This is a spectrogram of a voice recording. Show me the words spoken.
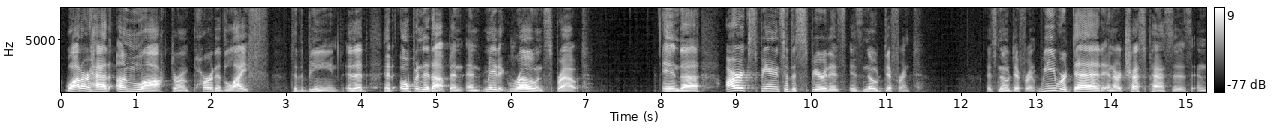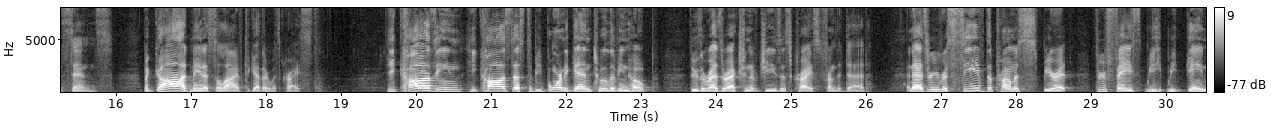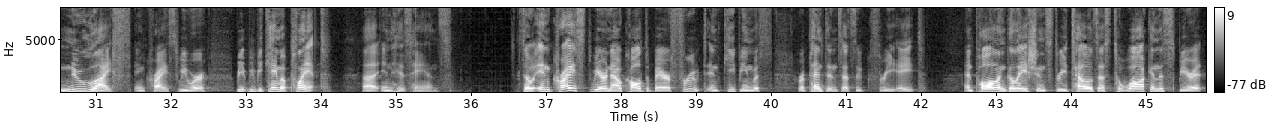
Water had unlocked or imparted life to the bean, it had, had opened it up and, and made it grow and sprout. And uh, our experience of the Spirit is, is no different. It's no different. We were dead in our trespasses and sins but God made us alive together with Christ. He causing he caused us to be born again to a living hope through the resurrection of Jesus Christ from the dead. And as we received the promised spirit through faith, we, we gained new life in Christ. We were we, we became a plant uh, in his hands. So in Christ we are now called to bear fruit in keeping with repentance. That's Luke 3 8. And Paul in Galatians 3 tells us to walk in the Spirit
